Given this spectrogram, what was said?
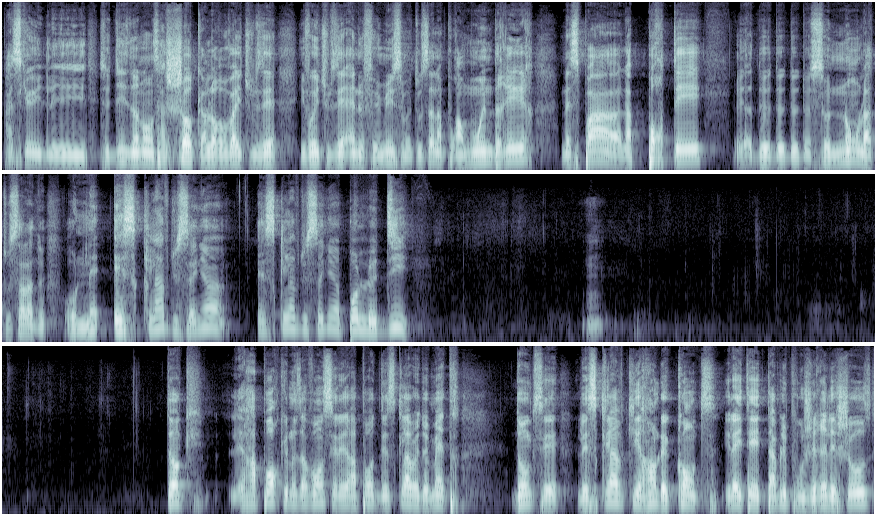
Parce qu'ils se disent, non, non, ça choque, alors on va utiliser, ils vont utiliser un euphémisme, tout ça là, pour amoindrir, n'est-ce pas, la portée de, de, de, de ce nom-là, tout ça là. On est esclave du Seigneur. Esclave du Seigneur, Paul le dit. Donc, les rapports que nous avons, c'est les rapports d'esclaves et de maîtres. Donc, c'est l'esclave qui rend des comptes. Il a été établi pour gérer les choses,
